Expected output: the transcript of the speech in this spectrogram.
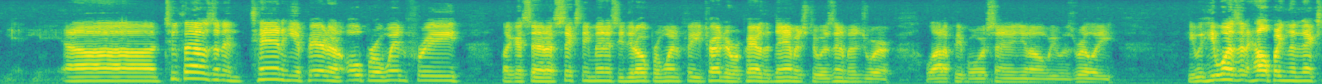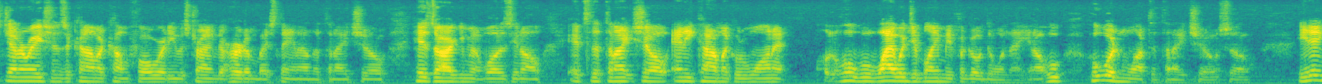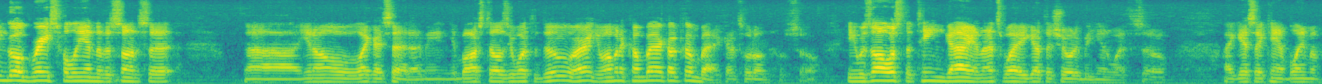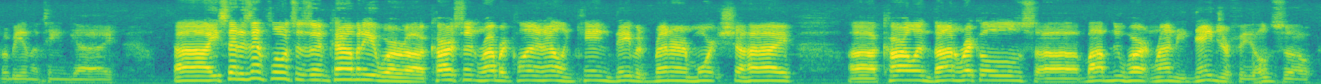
uh, 2010, he appeared on Oprah Winfrey. Like I said, uh, 60 Minutes, he did Oprah Winfrey. He tried to repair the damage to his image, where a lot of people were saying, you know, he was really. He, he wasn't helping the next generations of comic come forward. He was trying to hurt them by staying on the Tonight Show. His argument was, you know, it's the Tonight Show. Any comic would want it who, why would you blame me for go doing that? You know, who who wouldn't want the Tonight Show? So he didn't go gracefully into the sunset. Uh, you know, like I said, I mean, your boss tells you what to do. All right, you want me to come back? I'll come back. That's what I'll do. So he was always the team guy, and that's why he got the show to begin with. So I guess I can't blame him for being the team guy. Uh, he said his influences in comedy were uh, Carson, Robert Klein, Alan King, David Brenner, Mort Sahl, uh, Carlin, Don Rickles, uh, Bob Newhart, and Rodney Dangerfield. So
